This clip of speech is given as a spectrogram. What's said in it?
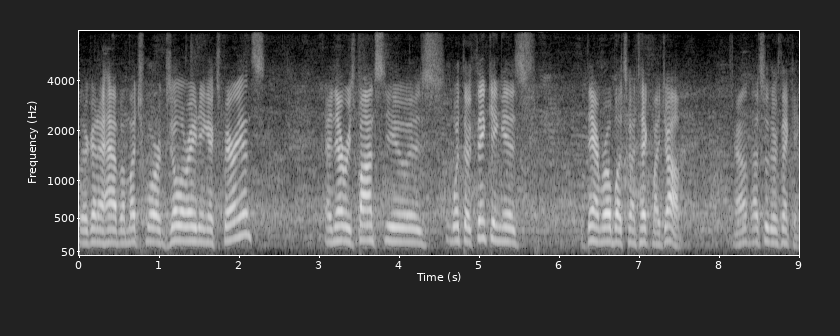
they're going to have a much more exhilarating experience, and their response to you is, what they're thinking is, damn robot's going to take my job. You know, that's what they're thinking.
